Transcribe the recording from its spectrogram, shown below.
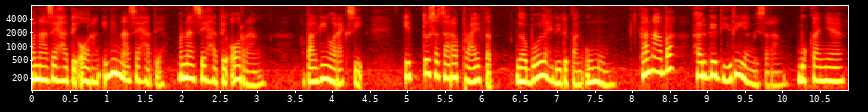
menasehati orang ini nasehat ya menasehati orang apalagi ngoreksi itu secara private nggak boleh di depan umum karena apa harga diri yang diserang bukannya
